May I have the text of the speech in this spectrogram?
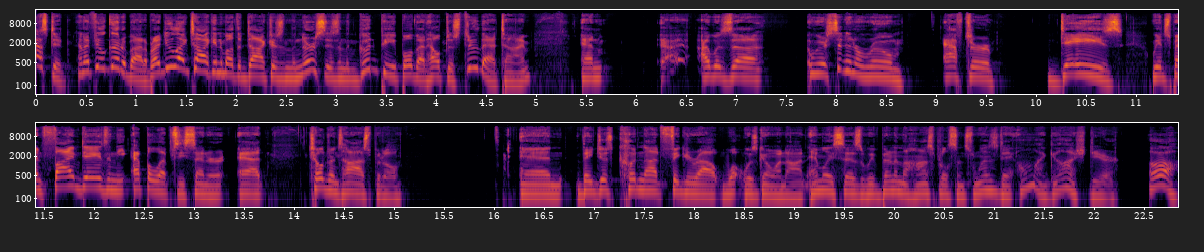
past it, and I feel good about it. But I do like talking about the doctors and the nurses and the good people that helped us through that time. And I, I was, uh, we were sitting in a room after days. We had spent five days in the epilepsy center at Children's Hospital, and they just could not figure out what was going on. Emily says, We've been in the hospital since Wednesday. Oh my gosh, dear. Oh,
